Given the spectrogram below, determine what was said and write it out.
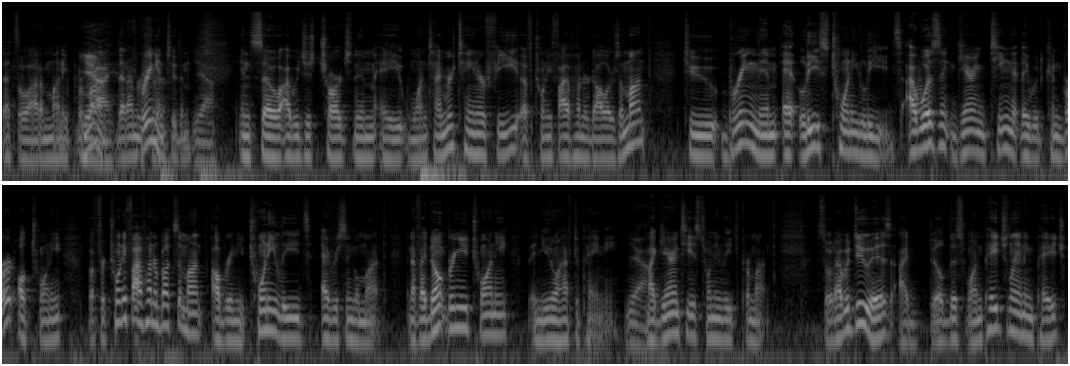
that's a lot of money per Yeah, month that I'm bringing sure. to them. Yeah. And so I would just charge them a one-time retainer fee of $2,500 a month to bring them at least 20 leads. I wasn't guaranteeing that they would convert all 20, but for 2,500 bucks a month, I'll bring you 20 leads every single month. And if I don't bring you 20, then you don't have to pay me. Yeah. My guarantee is 20 leads per month. So what I would do is I'd build this one-page landing page.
